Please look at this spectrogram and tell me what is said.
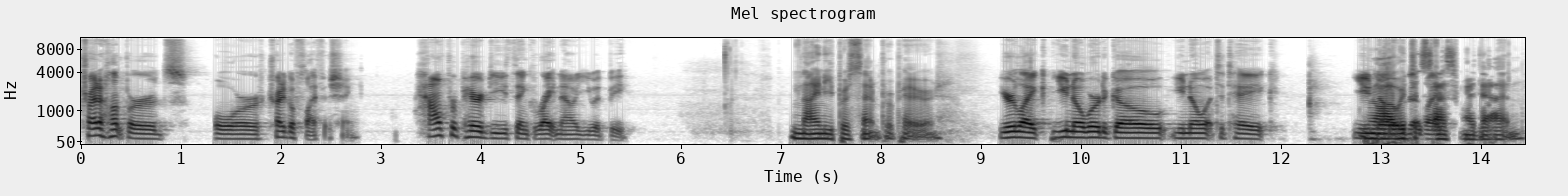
try to hunt birds or try to go fly fishing, how prepared do you think right now you would be? Ninety percent prepared. You're like you know where to go, you know what to take, you no, know I would that, just like, ask my dad.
